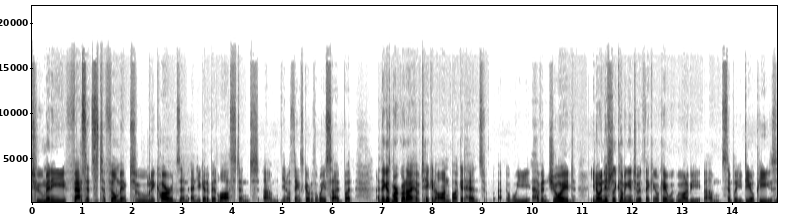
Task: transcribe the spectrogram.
too many facets to filming, too many cards, and and you get a bit lost, and um, you know things go to the wayside. But I think as Marco and I have taken on Bucketheads, uh, we have enjoyed, you know, initially coming into it thinking, okay, we, we want to be um, simply DOPs.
